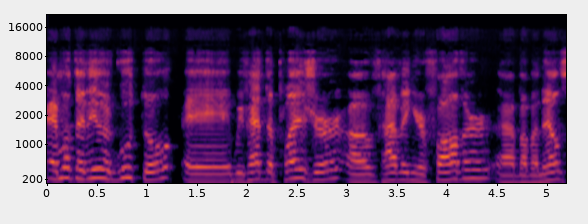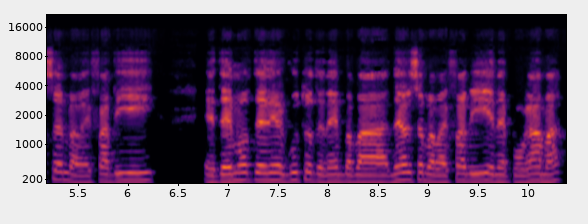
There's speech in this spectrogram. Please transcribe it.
hemos tenido el gusto. Uh, we've had the pleasure of having your father, uh, Baba Nelson, Baba Fabi, Este, hemos tenido el gusto de tener papá Nelson, Baba Fabi en el programa.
